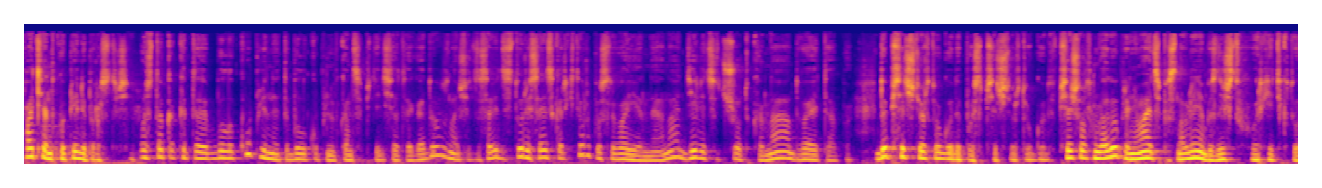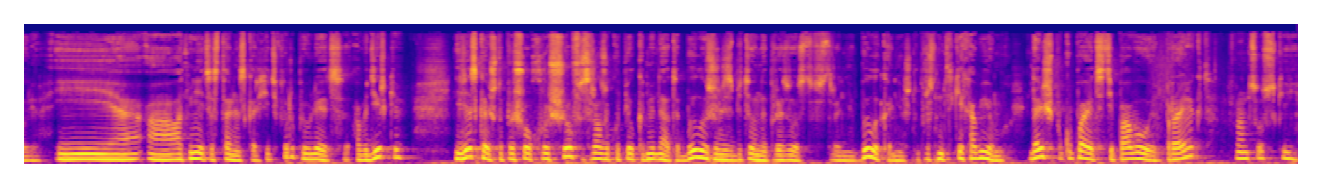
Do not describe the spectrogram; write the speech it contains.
Патент купили просто все. После того, как это было куплено, это было куплено в конце 50-х годов, значит, совет, история советской архитектуры послевоенной, она делится четко на два этапа. До 54 года, после 54 года. В 54 году принимается постановление об излишествах в архитектуре. И а, отменяется сталинская архитектура, появляются обдирки. Нельзя сказать, что пришел Хрущев и сразу купил комбинаты. Было железобетонное производство в стране? Было, конечно, просто в таких объемах. Дальше покупается типовой проект французский,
